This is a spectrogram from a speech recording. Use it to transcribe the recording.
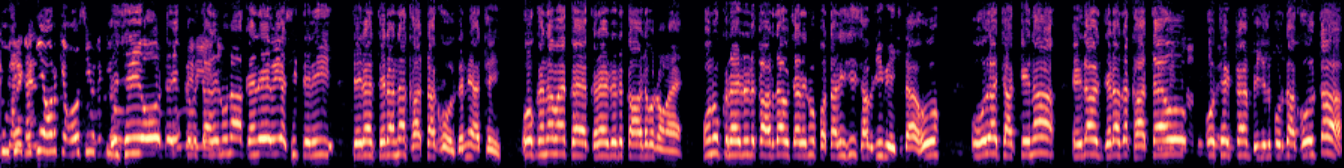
ਦੂਸਰੇ ਠੱਗੀ ਹੋਰ ਕਿ ਹੋਰ ਸੀ ਤੁਸੀਂ ਉਹ ਇੱਕ ਵਿਚਾਰੇ ਨੂੰ ਨਾ ਕਹਿੰਦੇ ਵੀ ਅਸੀਂ ਤੇਰੀ ਤੇਰਾ ਤੇਰਾ ਨਾ ਖਾਤਾ ਖੋਲ ਦਿੰਨੇ ਆ ਇੱਥੇ। ਉਹ ਕਹਿੰਦਾ ਮੈਂ ਕ੍ਰੈਡਿਟ ਕਾਰਡ ਬਣਾਉਣਾ ਹੈ। ਉਹਨੂੰ ਕ੍ਰੈਡਿਟ ਕਾਰਡ ਦਾ ਵਿਚਾਰੇ ਨੂੰ ਪਤਾ ਨਹੀਂ ਸੀ ਸਬਜ਼ੀ ਵੇਚਦਾ ਉਹ। ਉਹਦਾ ਚੱਕ ਕੇ ਨਾ ਇਹਦਾ ਜਿਹੜਾ ਦਾ ਖਾਤਾ ਉਹ ਉੱਥੇ ਬਿਜਲਪੁਰ ਦਾ ਖੋਲਤਾ।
